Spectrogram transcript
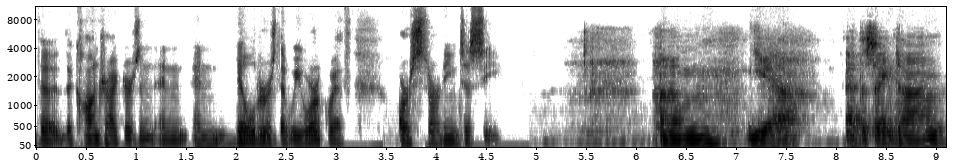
the the contractors and, and and builders that we work with are starting to see um yeah at the same time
